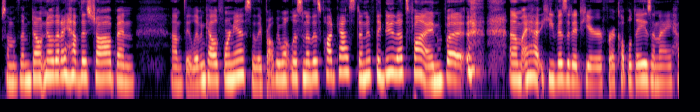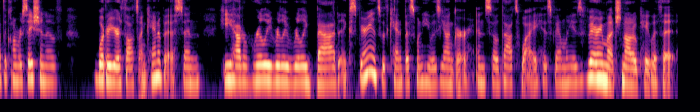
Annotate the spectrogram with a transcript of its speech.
some of them don't know that I have this job, and um, they live in California, so they probably won't listen to this podcast. And if they do, that's fine. But um, I had he visited here for a couple days, and I had the conversation of what are your thoughts on cannabis? And he had a really, really, really bad experience with cannabis when he was younger. And so that's why his family is very much not okay with it.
